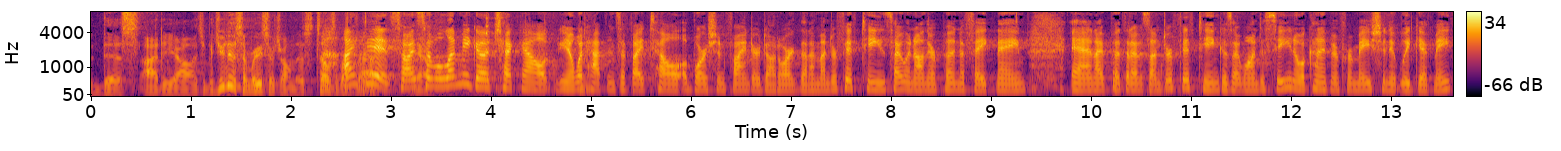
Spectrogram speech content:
this ideology. But you did some research on this. Tell us about I that. I did. So I Yeah. said, well, let me go check out, you know, what happens if I tell abortionfinder.org that I'm under 15. So I went on there, put in a fake name, and I put that I was under 15 because I wanted to see, you know, what kind of information it would give me.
